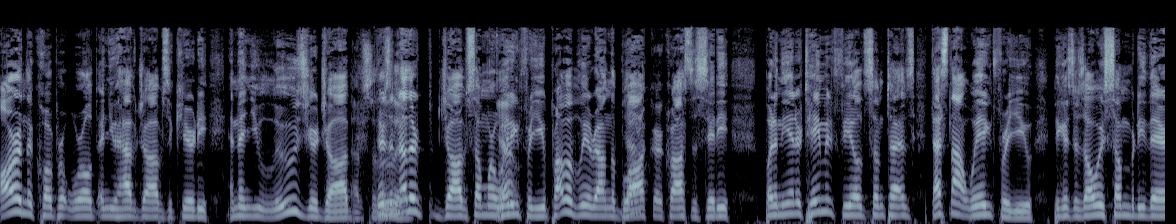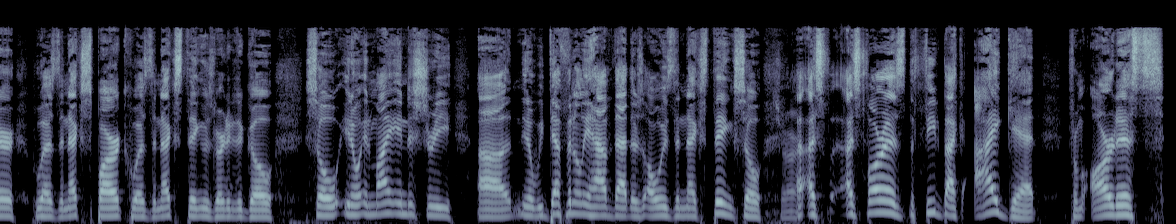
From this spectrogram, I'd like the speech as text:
are in the corporate world and you have job security, and then you lose your job, there's another job somewhere Yeah. waiting for you, probably around the block or across the city. But in the entertainment field, sometimes that's not waiting for you because there's always somebody there who has the next spark, who has the next thing, who's ready to go. So, you know, in my industry, uh, you know, we definitely have that. There's always the next thing. So, Sure. as as far as the feedback I get from artists,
